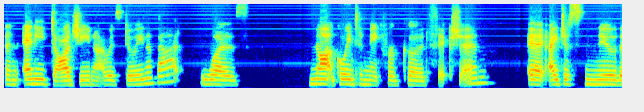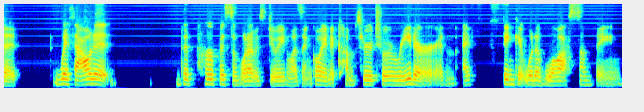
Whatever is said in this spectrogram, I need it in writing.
and any dodging i was doing of that was not going to make for good fiction I, I just knew that without it the purpose of what i was doing wasn't going to come through to a reader and i think it would have lost something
